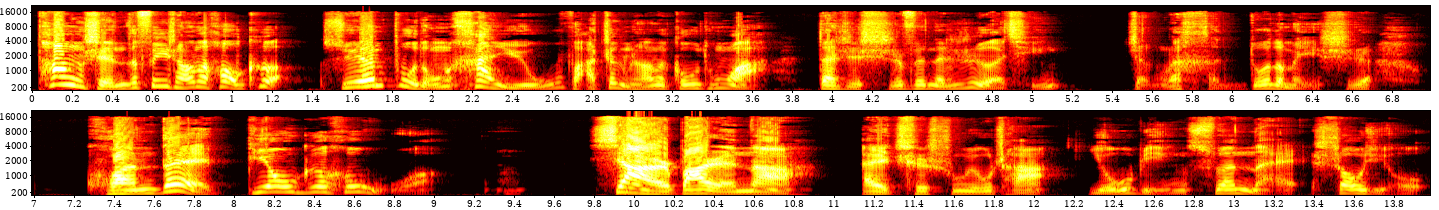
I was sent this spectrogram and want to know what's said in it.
胖婶子非常的好客，虽然不懂汉语，无法正常的沟通啊，但是十分的热情，整了很多的美食款待彪哥和我。夏尔巴人呢爱吃酥油茶、油饼、酸奶、烧酒，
